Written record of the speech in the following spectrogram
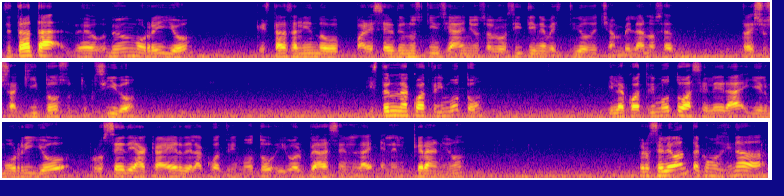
Se trata de, un morrillo que está saliendo, parecer de unos 15 años, algo así, tiene vestido de chambelán, o sea, trae sus saquitos, su tuxido, y está en una cuatrimoto, y la cuatrimoto acelera y el morrillo procede a caer de la cuatrimoto y golpearse en, en el cráneo, pero se levanta como si nada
